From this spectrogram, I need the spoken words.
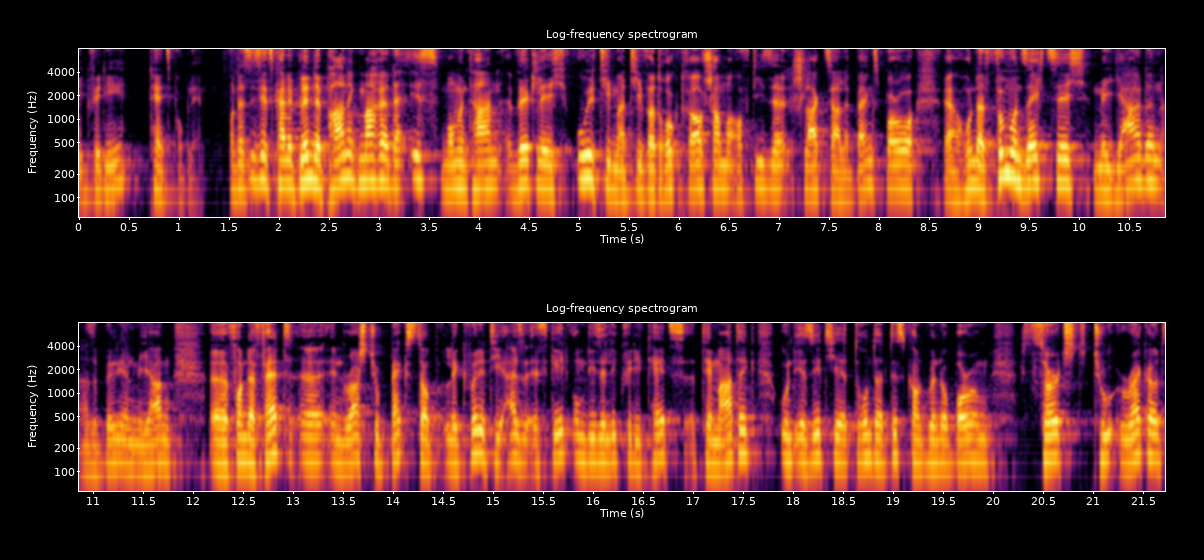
Liquiditätsproblemen. Und das ist jetzt keine blinde Panikmache, da ist momentan wirklich ultimativer Druck drauf. Schauen wir auf diese Schlagzeile. Banksboro, ja, 165 Milliarden, also Billion Milliarden äh, von der Fed äh, in Rush to Backstop Liquidity. Also es geht um diese Liquiditätsthematik und ihr seht hier drunter Discount Window Borrowing surged to record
